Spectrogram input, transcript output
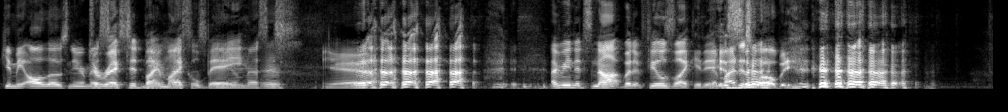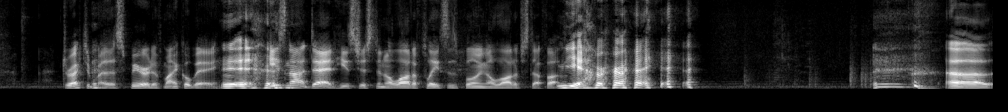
Give me all those near misses. Directed by Near Michael misses, Bay. near misses. Eh. Yeah. I mean, it's not, but it feels like it is. It might as well be. Directed by the spirit of Michael Bay. He's not dead. He's just in a lot of places blowing a lot of stuff up. Yeah, right. Uh,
